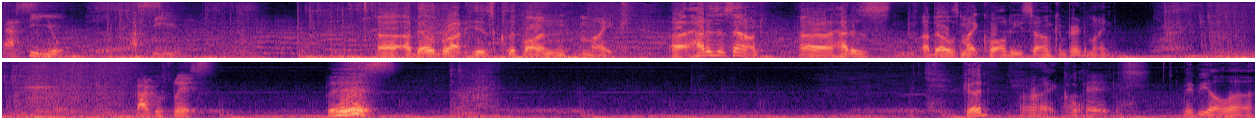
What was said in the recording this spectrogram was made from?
I see you. I see you. Uh, Abel brought his clip-on mic. Uh, how does it sound? Uh, how does Abel's mic quality sound compared to mine? Cargus, please. Please. Good. All right. Cool. Okay, okay. Maybe I'll uh,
